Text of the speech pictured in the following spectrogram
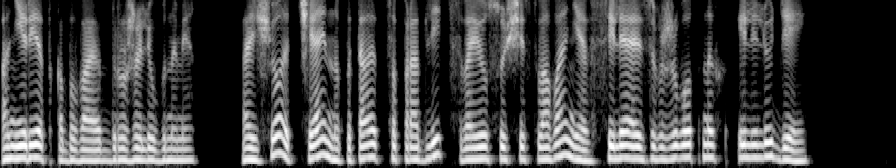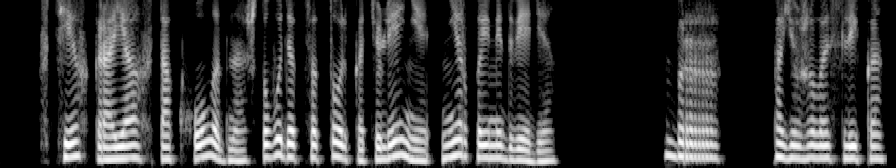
Они редко бывают дружелюбными, а еще отчаянно пытаются продлить свое существование, вселяясь в животных или людей. В тех краях так холодно, что водятся только тюлени, нерпы и медведи. Бррр, поежилась Лика.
